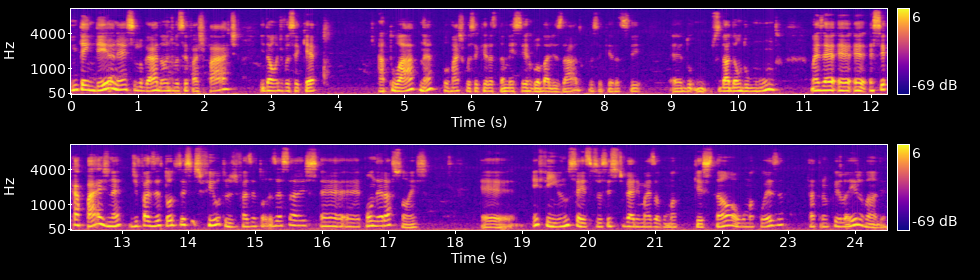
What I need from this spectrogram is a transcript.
entender né, esse lugar de onde você faz parte e da onde você quer atuar, né? Por mais que você queira também ser globalizado, que você queira ser é, do, um cidadão do mundo, mas é, é, é, é, ser capaz né, de fazer todos esses filtros, de fazer todas essas é, é, ponderações. É, enfim, eu não sei se vocês tiverem mais alguma questão, alguma coisa, tá tranquilo aí, Luvander?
